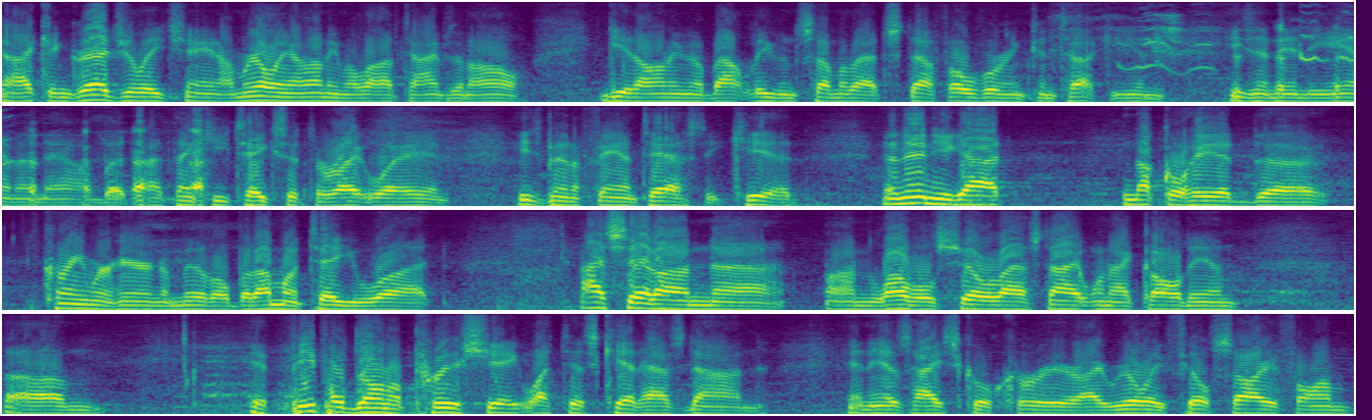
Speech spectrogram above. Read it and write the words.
know, I congratulate Shane. I'm really on him a lot of times, and I'll get on him about leaving some of that stuff over in Kentucky, and he's in Indiana now. But I think he takes it the right way, and he's been a fantastic kid. And then you got knucklehead uh, Kramer here in the middle. But I'm going to tell you what. I said on uh, on Lovell's show last night when I called in, um, if people don't appreciate what this kid has done in his high school career, I really feel sorry for him.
